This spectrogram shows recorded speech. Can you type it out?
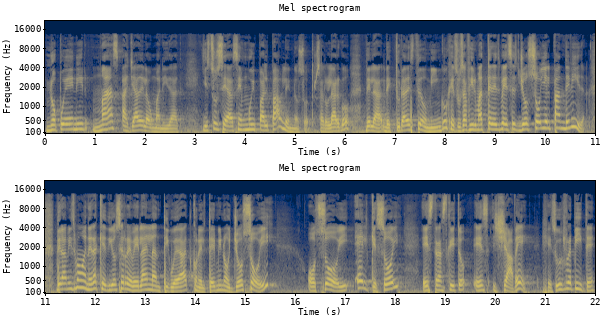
No pueden ir más allá de la humanidad. Y esto se hace muy palpable en nosotros. A lo largo de la lectura de este domingo, Jesús afirma tres veces, yo soy el pan de vida. De la misma manera que Dios se revela en la antigüedad con el término yo soy o soy el que soy, es transcrito es Yahvé. Jesús repite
